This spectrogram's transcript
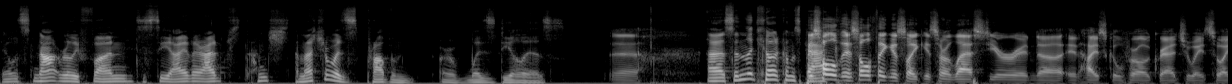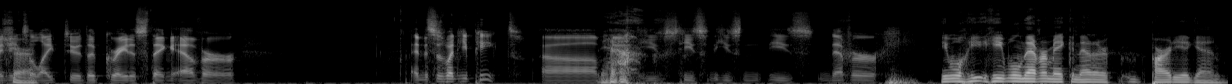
It was not really fun to see either. I just, I'm just, I'm not sure what his problem or what his deal is. Eh. Uh, so then the killer comes back. His whole his whole thing is like it's our last year in uh, in high school before I'll graduate, so I need to like do the greatest thing ever. And this is when he peaked. Um, Yeah. he's he's he's he's never. he will he, he will never make another party again.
